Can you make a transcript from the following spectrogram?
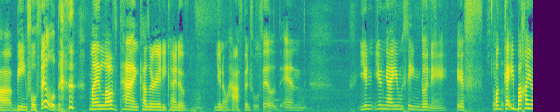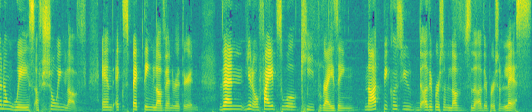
uh, being fulfilled. My love tank has already kind of, you know, half been fulfilled. And, yun, yun nga yung thing dun eh. If magkaiba kayo ng ways of showing love and expecting love in return, then, you know, fights will keep rising. Not because you the other person loves the other person less,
